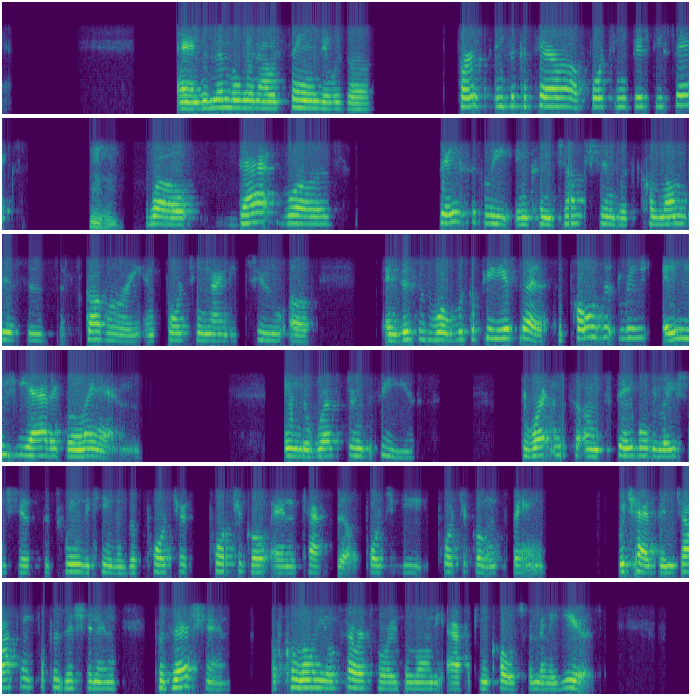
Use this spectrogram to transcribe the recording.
And remember when I was saying there was a first Inter Caetera of 1456? Mm-hmm. Well, that was basically in conjunction with Columbus's discovery in 1492 of, and this is what Wikipedia says, supposedly Asiatic lands in the western seas threatened to unstable relationships between the kingdoms of Portugal and Castile, Portugal and Spain, which had been jockeying for position and possession of colonial territories along the African coast for many years.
